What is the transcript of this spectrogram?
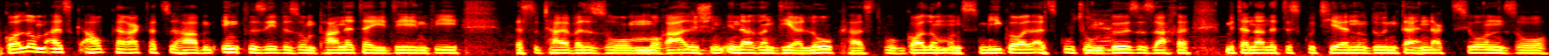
Gollum als Hauptcharakter zu haben, inklusive so ein paar netter Ideen wie, dass du teilweise so moralischen inneren Dialog hast, wo Gollum und Smigol als gute ja. und böse Sache miteinander diskutieren und du in deinen Aktionen so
